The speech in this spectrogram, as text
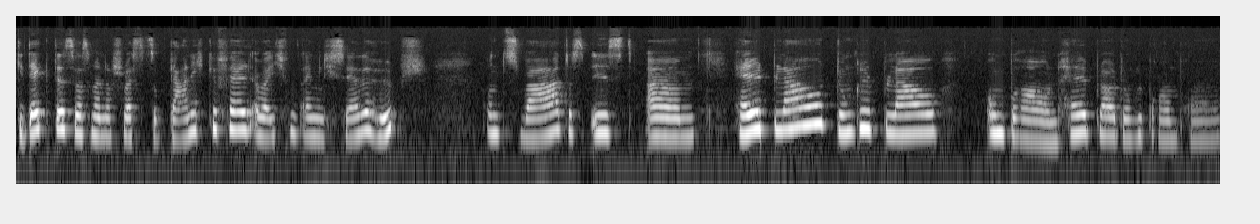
gedecktes, was meiner Schwester so gar nicht gefällt, aber ich finde es eigentlich sehr, sehr hübsch. Und zwar, das ist ähm, hellblau, dunkelblau und braun. Hellblau, dunkelbraun, braun.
